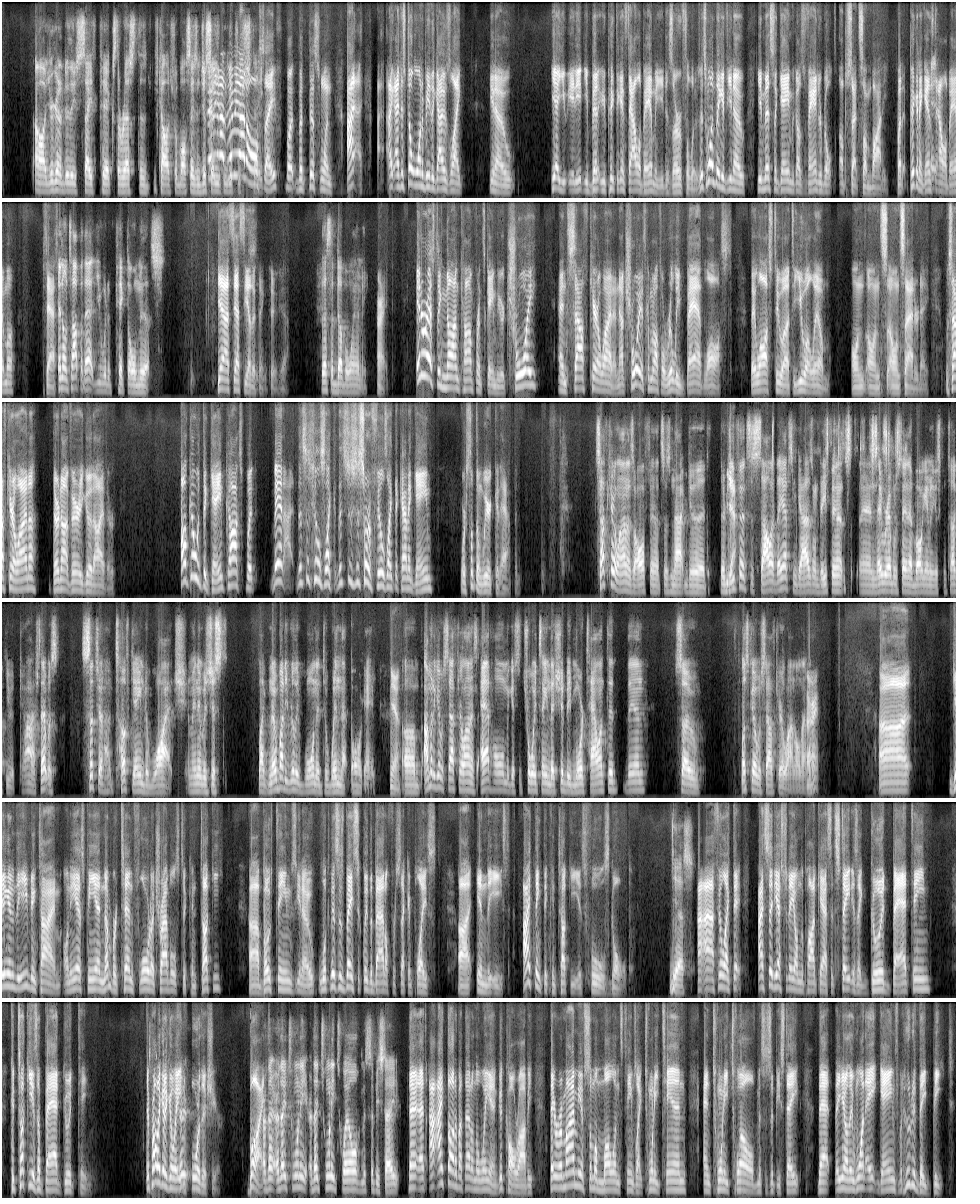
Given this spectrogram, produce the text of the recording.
Oh, you're gonna do these safe picks the rest of the college football season just maybe so you can not, get maybe not all safe, but but this one, I I, I just don't want to be the guy who's like, you know, yeah, you idiot, you bet you picked against Alabama, you deserve to lose. It's one thing if you know you miss a game because Vanderbilt upset somebody, but picking against and, Alabama, it's ass. And on top of that, you would have picked Ole Miss. Yeah, that's that's the other thing too. Yeah. That's a double whammy. All right. Interesting non-conference game here. Troy and South Carolina. Now Troy is coming off a really bad loss. They lost to uh, to ULM on on on Saturday. But South Carolina, they're not very good either. I'll go with the Gamecocks, but man, this is, feels like this just, just sort of feels like the kind of game where something weird could happen. South Carolina's offense is not good. Their Yeah. defense is solid. They have some guys on defense, and they were able to stay in that ball game against Kentucky. But gosh, that was such a tough game to watch. I mean, it was just like nobody really wanted to win that ball game. Yeah. Um, I'm going to go with South Carolina's at home against the Troy team. They should be more talented then. So let's go with South Carolina on that. All one. right. Uh, getting into the evening time on ESPN, number 10, Florida travels to Kentucky. Uh, both teams, you know, look, this is basically the battle for second place uh, in the East. I think that Kentucky is fool's gold. Yes. I, I feel like that. I said yesterday on the podcast that State is a good, bad team. Kentucky is a bad, good team. They're probably going to go 8 and They're- 4 this year. But Are they are they twenty are they twenty twelve Mississippi State? That, that I, I thought about that on the way in. Good call, Robbie. They remind me of some of Mullen's teams like 2010 and 2012 Mississippi State. That they, you know they won eight games, but who did they beat?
